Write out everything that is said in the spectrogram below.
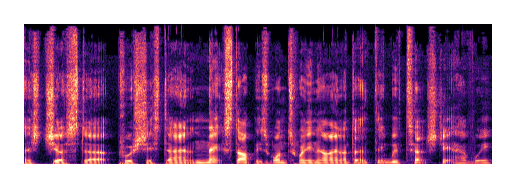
has just uh, pushed this down. Next up is 129. I don't think we've touched it, have we?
